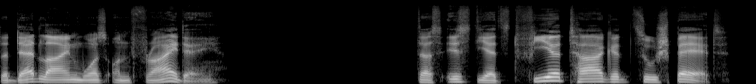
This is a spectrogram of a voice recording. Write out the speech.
The deadline was on Friday. Das ist jetzt vier Tage zu spät.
